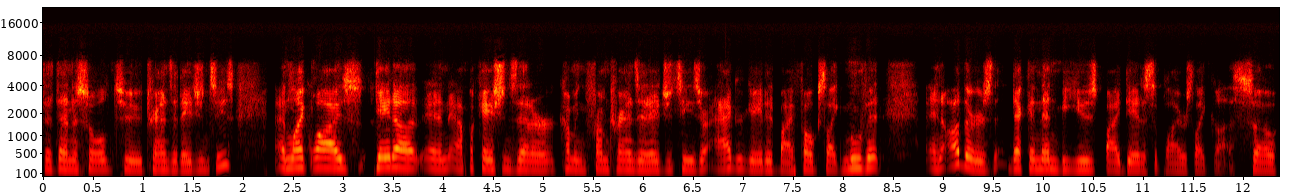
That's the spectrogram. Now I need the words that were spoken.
that then is sold to transit agencies. And likewise, data and applications that are coming from transit agencies are aggregated by folks like Moovit and others that can then be used by data suppliers like us. So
